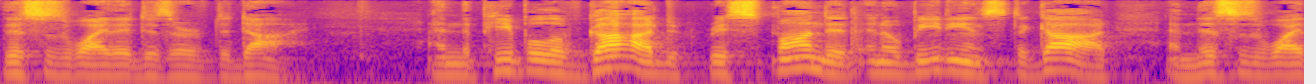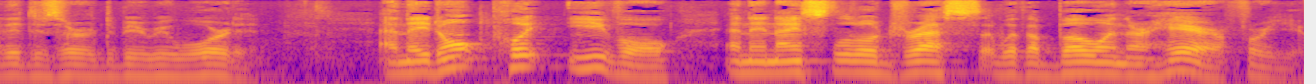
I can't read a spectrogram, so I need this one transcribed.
This is why they deserve to die. And the people of God responded in obedience to God, and this is why they deserve to be rewarded. And they don't put evil in a nice little dress with a bow in their hair for you.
